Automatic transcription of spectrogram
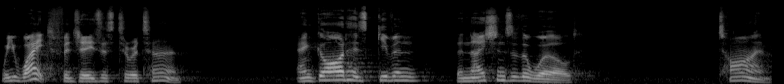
We wait for Jesus to return. And God has given the nations of the world time,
